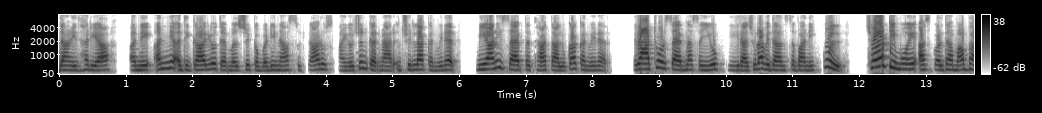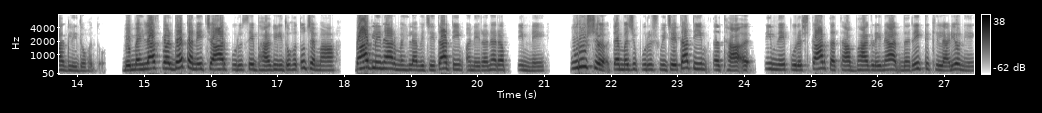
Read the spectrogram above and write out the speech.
દાણીધરિયા અને અન્ય અધિકારીઓ તેમજ કબડ્ડીના સુચારુ આયોજન કરનાર જિલ્લા કન્વીનર મિયાણી સાહેબ તથા તાલુકા કન્વીનર રાઠોડ સાહેબના સહયોગથી રાજુલા વિધાનસભાની કુલ છ ટીમોએ આ સ્પર્ધામાં ભાગ લીધો હતો. બે મહિલા સ્પર્ધક અને ચાર પુરુષે ભાગ લીધો હતો, જેમાં ભાગ લેનાર મહિલા વિજેતા ટીમ અને રનરઅપ ટીમને પુરુષ તેમજ પુરુષ વિજેતા ટીમ તથા ટીમને પુરસ્કાર તથા ભાગ લેનાર દરેક ખેલાડીઓને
